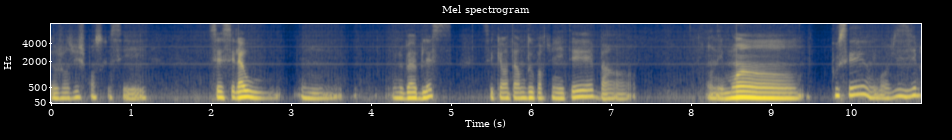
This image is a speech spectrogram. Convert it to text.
Et aujourd'hui, je pense que c'est là où le bas blesse. C'est qu'en termes d'opportunités, ben, on est moins poussé, on est moins visible.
